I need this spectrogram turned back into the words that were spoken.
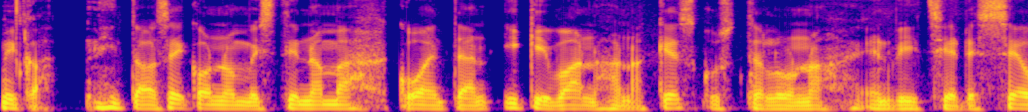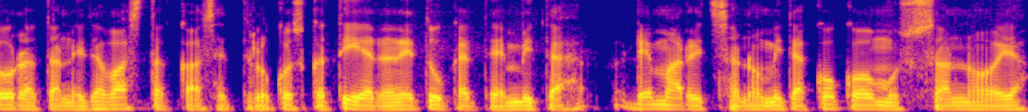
Mika? Niin taas ekonomistina mä koen tämän ikivanhana keskusteluna. En viitsi edes seurata niitä vastakkainasettelua, koska tiedän etukäteen, mitä demarit sanoo, mitä kokoomus sanoo. Ja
